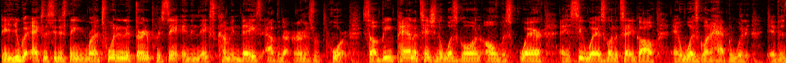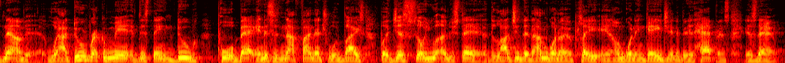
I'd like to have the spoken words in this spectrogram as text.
then you can actually see this thing run 20 to 30% in the next coming days after the earnings report. So be paying attention to what's going on with Square and see where it's going to take off and what's going to happen with it. If it's now what I do recommend if this thing do pull back, and this is not financial advice, but just so you understand the logic that I'm going to play and I'm going to engage in if it happens is that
